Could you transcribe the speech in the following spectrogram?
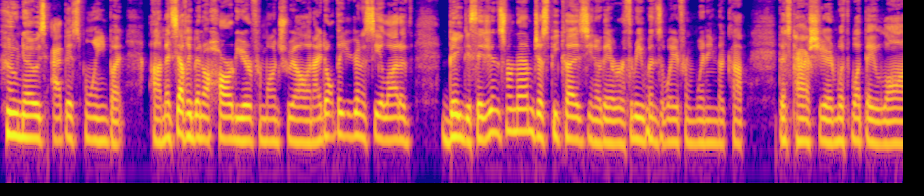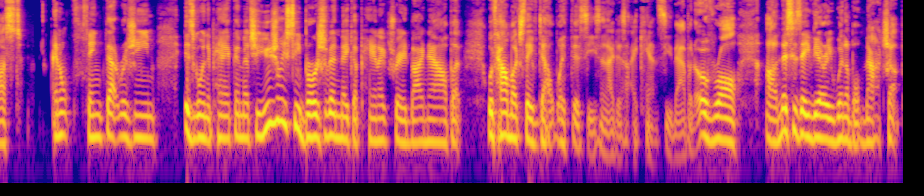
Who knows at this point? But um, it's definitely been a hard year for Montreal, and I don't think you're going to see a lot of big decisions from them just because you know they were three wins away from winning the cup this past year, and with what they lost I don't think that regime is going to panic that much. You usually see Bergevin make a panic trade by now, but with how much they've dealt with this season, I just I can't see that. But overall, um, this is a very winnable matchup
